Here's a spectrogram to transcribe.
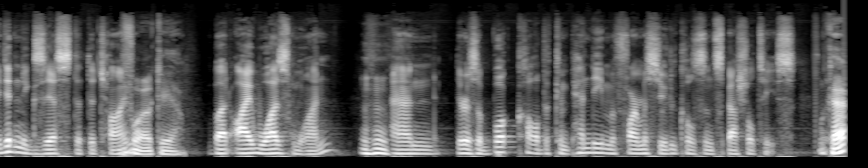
They didn't exist at the time, Before, okay, yeah. but I was one. And there's a book called The Compendium of Pharmaceuticals and Specialties, Okay.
